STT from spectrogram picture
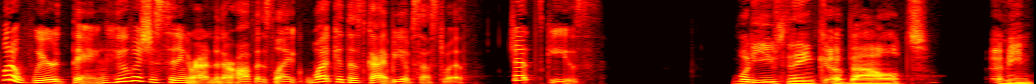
what a weird thing. Who was just sitting around in their office like, what could this guy be obsessed with? Jet skis. What do you think about? I mean,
